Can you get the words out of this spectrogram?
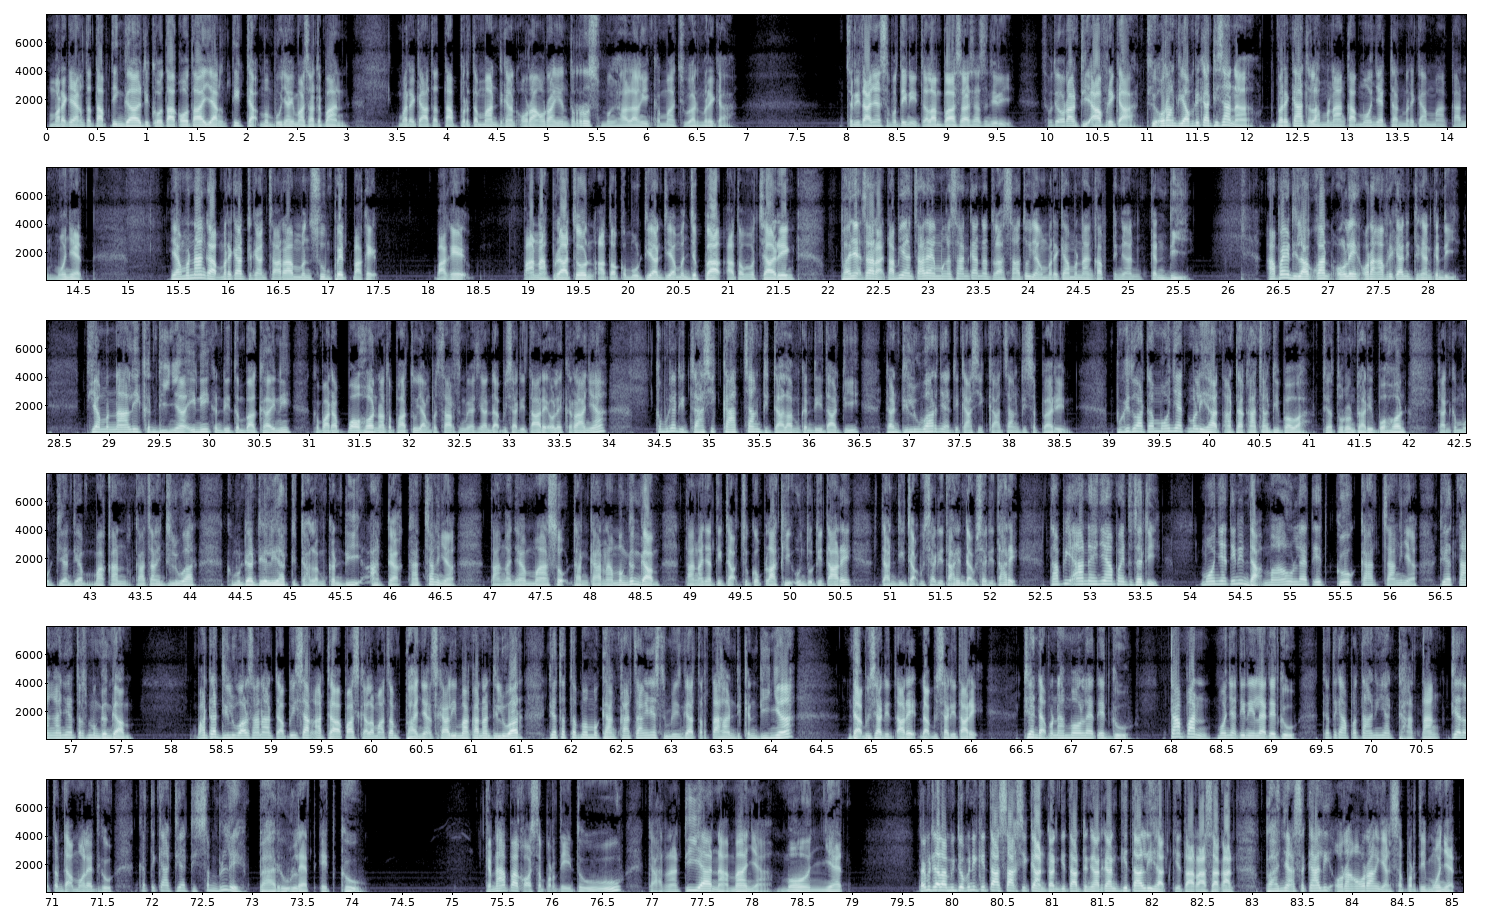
Mereka yang tetap tinggal di kota-kota yang tidak mempunyai masa depan. Mereka tetap berteman dengan orang-orang yang terus menghalangi kemajuan mereka. Ceritanya seperti ini dalam bahasa saya sendiri. Seperti orang di Afrika. Di orang di Afrika di sana, mereka adalah menangkap monyet dan mereka makan monyet. Yang menangkap mereka dengan cara mensumpit pakai pakai panah beracun atau kemudian dia menjebak atau jaring. Banyak cara, tapi yang cara yang mengesankan adalah satu yang mereka menangkap dengan kendi. Apa yang dilakukan oleh orang Afrika ini dengan kendi? Dia menali kendinya ini, kendi tembaga ini kepada pohon atau batu yang besar sebenarnya tidak bisa ditarik oleh kerannya. Kemudian dikasih kacang di dalam kendi tadi dan di luarnya dikasih kacang disebarin. Begitu ada monyet melihat ada kacang di bawah, dia turun dari pohon dan kemudian dia makan kacang di luar. Kemudian dia lihat di dalam kendi ada kacangnya. Tangannya masuk dan karena menggenggam, tangannya tidak cukup lagi untuk ditarik dan tidak bisa ditarik, tidak bisa ditarik. Tapi anehnya apa yang terjadi? Monyet ini tidak mau let it go kacangnya. Dia tangannya terus menggenggam. Padahal di luar sana ada pisang, ada apa segala macam banyak sekali makanan di luar. Dia tetap memegang kacangnya sehingga tertahan di kendinya. Tidak bisa ditarik, tidak bisa ditarik. Dia tidak pernah mau let it go. Kapan monyet ini let it go? Ketika petaninya datang, dia tetap tidak mau let it go. Ketika dia disembelih, baru let it go. Kenapa kok seperti itu? Karena dia namanya monyet. Tapi dalam hidup ini kita saksikan dan kita dengarkan, kita lihat, kita rasakan. Banyak sekali orang-orang yang seperti monyet.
